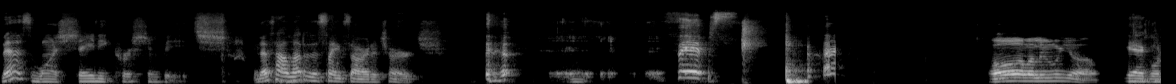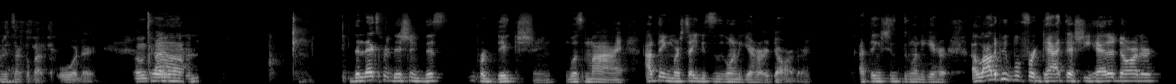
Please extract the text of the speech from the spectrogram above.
That's one shady Christian bitch. That's how a lot of the saints are at the church. Sips. Hallelujah. Yeah, going to talk about the order. Okay. Um, the next prediction, this prediction was mine. I think Mercedes is going to get her daughter. I think she's going to get her. A lot of people forgot that she had a daughter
